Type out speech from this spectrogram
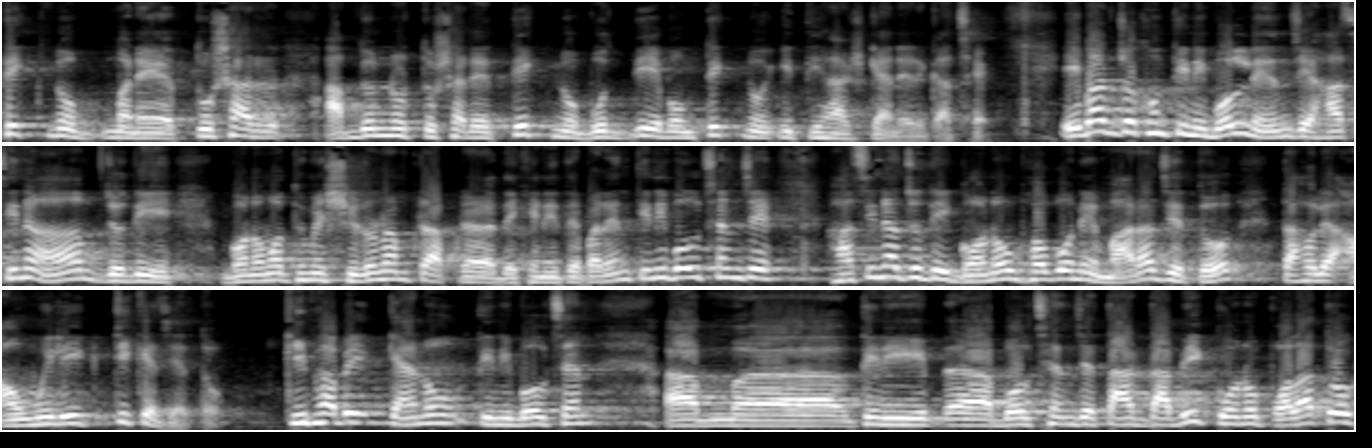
তীক্ষ্ণ মানে তুষার, আব্দুন্নুর তুষারের তীক্ষ্ণ বুদ্ধি এবং তীক্ষ্ণ ইতিহাস জ্ঞানের কাছে। এবার যখন তিনি বললেন যে হাসিনা যদি গণমাধ্যমের শিরোনামটা আপনারা দেখে নিতে পারেন, তিনি বলছেন যে হাসিনা যদি গণভবনে মারা যেত, তাহলে আওয়ামী লীগ টিকে যেত। কীভাবে, কেন তিনি বলছেন তিনি বলছেন যে তার দাবি, কোনো পলাতক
